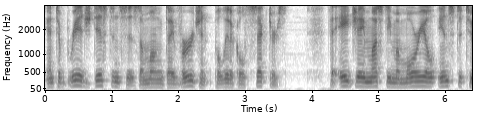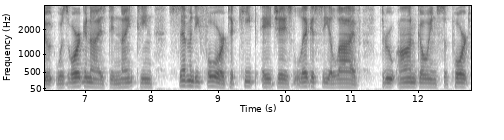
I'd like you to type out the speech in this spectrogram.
and to bridge distances among divergent political sectors. The A.J. Muste Memorial Institute was organized in 1974 to keep A.J.'s legacy alive through ongoing support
